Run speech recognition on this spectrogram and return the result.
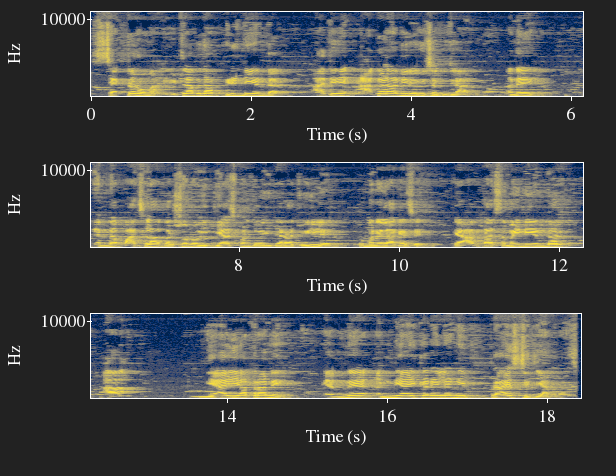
સેક્ટરોમાં, એટલા બધા ફિલ્ડની અંદર આજે આગળ આવી રહ્યું છે ગુજરાત. અને એમના પાછલા વર્ષોનો ઇતિહાસ પણ જો એ જરા જોઈ લે, તો મને લાગે છે કે આવતા સમયની અંદર આ ન્યાય યાત્રાની એમને અન્યાય કરેલાની પ્રાયશ્ચિત યાત્રા છે.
